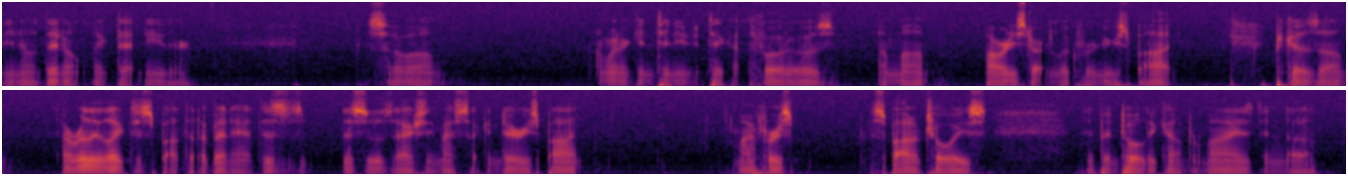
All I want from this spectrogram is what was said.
you know, they don't like that neither. So um, I'm gonna continue to take out the photos. I'm um, already starting to look for a new spot because um, I really like the spot that I've been at. This is this was actually my secondary spot. My first spot of choice had been totally compromised, and uh,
